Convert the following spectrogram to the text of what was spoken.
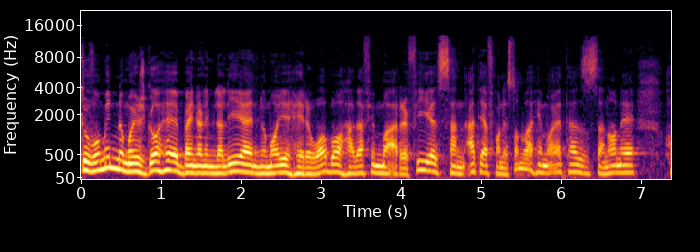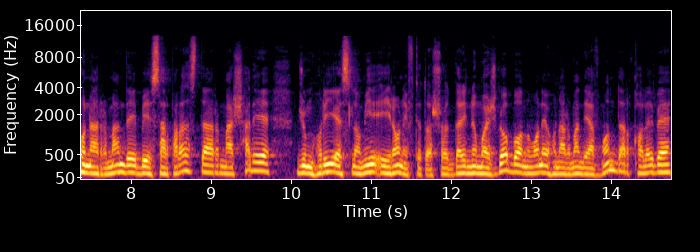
دومین نمایشگاه بین المللی نمای هروا با هدف معرفی صنعت افغانستان و حمایت از زنان هنرمند به سرپرست در مشهد جمهوری اسلامی ایران افتتاح شد. در این نمایشگاه با عنوان هنرمند افغان در قالب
